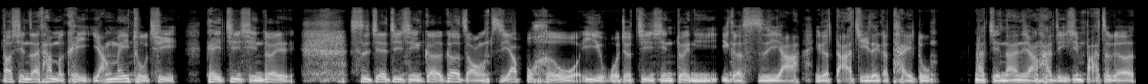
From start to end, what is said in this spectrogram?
到现在他们可以扬眉吐气，可以进行对世界进行各各种只要不合我意，我就进行对你一个施压、一个打击的一个态度。那简单讲，他已经把这个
